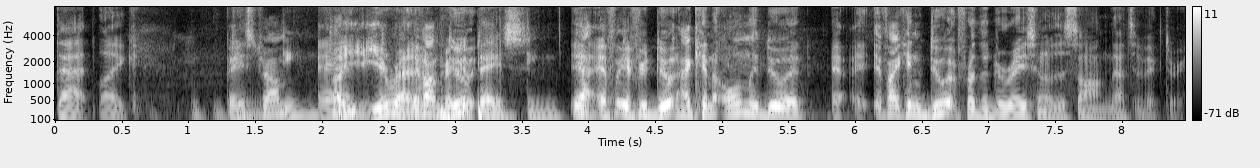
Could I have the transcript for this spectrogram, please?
that like bass drum. And oh, you're right. if I'm doing- pace. Yeah, if if you do, I can only do it if I can do it for the duration of the song. That's a victory.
